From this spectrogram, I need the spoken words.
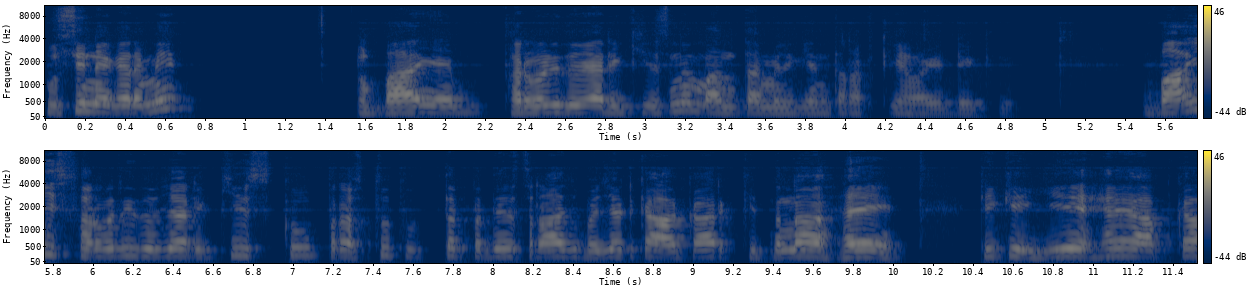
कुशीनगर में बाई फरवरी 2021 में मान्यता मिल गई अंतर्राष्ट्रीय हवाई अड्डे की। 22 फरवरी 2021 को प्रस्तुत उत्तर प्रदेश राज्य बजट का आकार कितना है? ठीक है, ये है आपका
